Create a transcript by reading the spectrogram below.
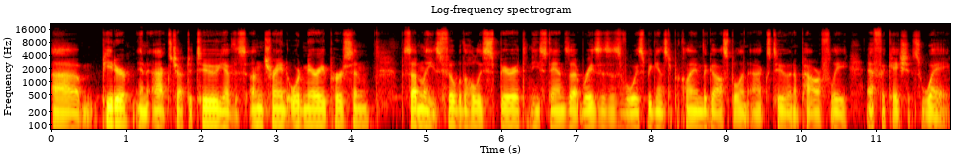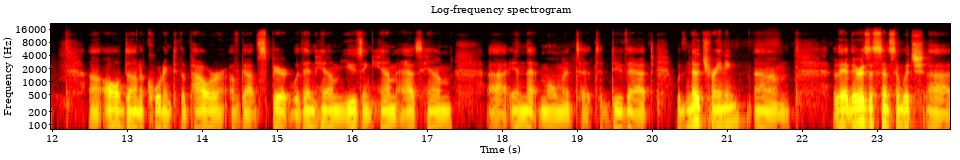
um, Peter in Acts chapter 2, you have this untrained, ordinary person. Suddenly he's filled with the Holy Spirit and he stands up, raises his voice, begins to proclaim the gospel in Acts 2 in a powerfully efficacious way. Uh, all done according to the power of God's Spirit within him, using him as him uh, in that moment to, to do that with no training. Um, there, there is a sense in which uh,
